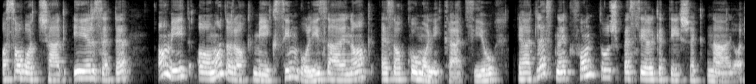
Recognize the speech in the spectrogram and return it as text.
a szabadság érzete, amit a madarak még szimbolizálnak, ez a kommunikáció, tehát lesznek fontos beszélgetések nálad.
